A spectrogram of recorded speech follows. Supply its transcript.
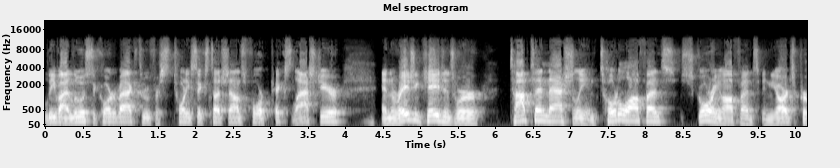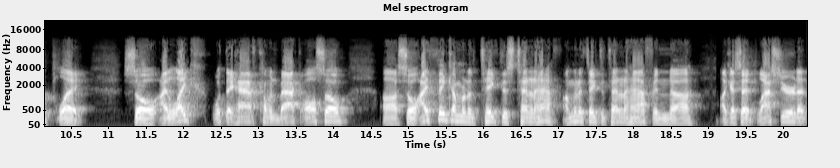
Levi Lewis, the quarterback, threw for 26 touchdowns, four picks last year. And the Raging Cajuns were top 10 nationally in total offense, scoring offense, and yards per play. So I like what they have coming back also. Uh, so I think I'm going to take this 10 and a half. I'm going to take the 10 and a half. And uh, like I said, last year that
